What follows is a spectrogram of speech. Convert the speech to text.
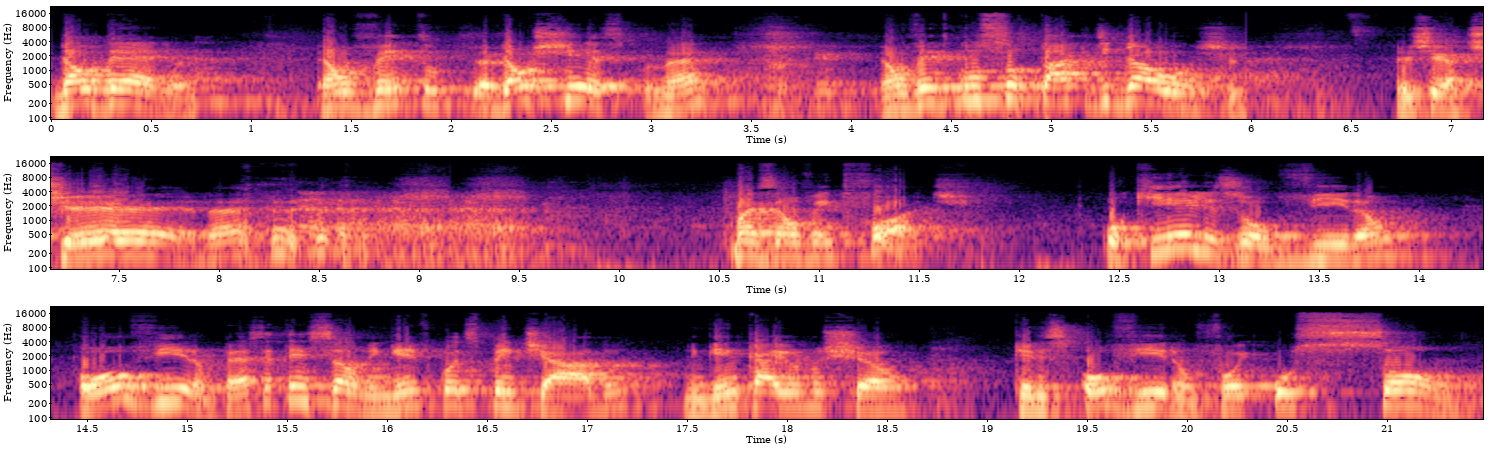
gaudério, né? É um vento gauchesco, né? É um vento com sotaque de gaúcho. Ele chega, tchê, né? Mas é um vento forte. O que eles ouviram, ouviram, preste atenção, ninguém ficou despenteado, ninguém caiu no chão. O que eles ouviram foi o som,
